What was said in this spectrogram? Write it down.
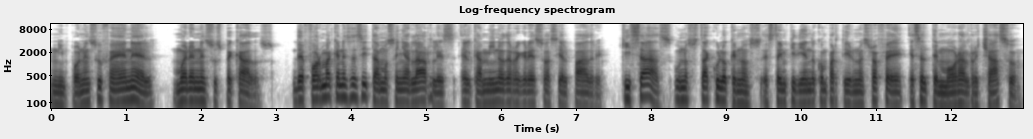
ni ponen su fe en Él, mueren en sus pecados de forma que necesitamos señalarles el camino de regreso hacia el Padre. Quizás un obstáculo que nos está impidiendo compartir nuestra fe es el temor al rechazo,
